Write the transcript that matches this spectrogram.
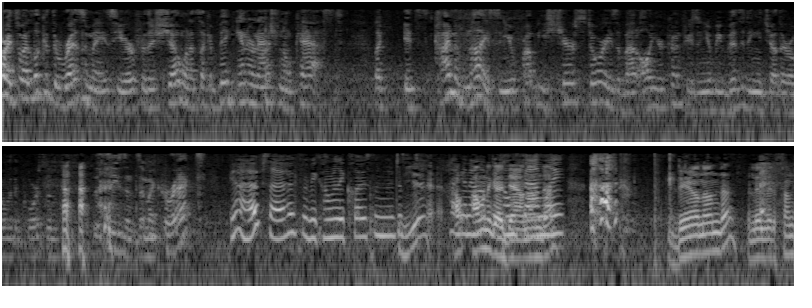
All right, so I look at the resumes here for this show, and it's like a big international cast. Like it's kind of nice, and you'll probably share stories about all your countries, and you'll be visiting each other over the course of the seasons. Am I correct? Yeah, I hope so. I hope we become really close and we're just Yeah, I, hanging I out. want to go down family. under. Down under, a little bit of sunshine.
